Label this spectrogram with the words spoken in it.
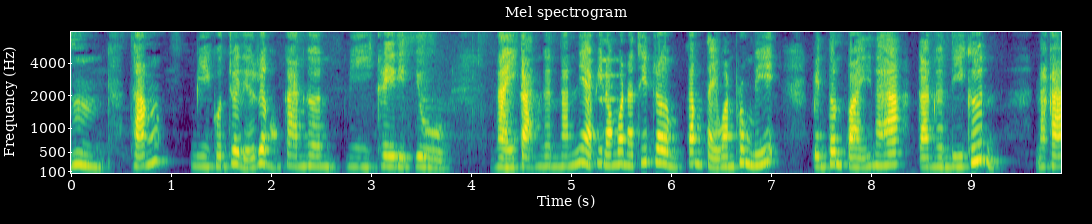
อืม ทั้งมีคนช่วยเหลือเรื่องของการเงิน มีเครดิตอยู่ในการเงินนั้นเนี่ยพี่น้องวันอาทิตย์เริ่มตั้งแต่วันพรุ่งนี้เป็นต้นไปนะคะ การเงินดีขึ้น นะคะ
